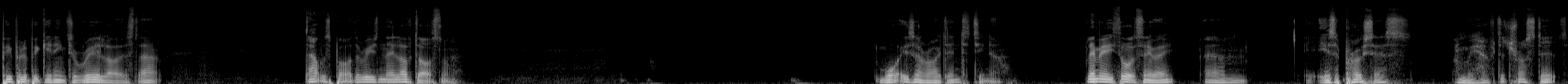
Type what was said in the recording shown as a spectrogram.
people are beginning to realise that that was part of the reason they loved Arsenal. What is our identity now? Let me know your thoughts anyway. Um, it is a process, and we have to trust it.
